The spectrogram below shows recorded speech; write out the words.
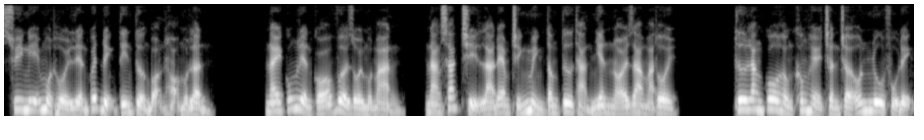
suy nghĩ một hồi liền quyết định tin tưởng bọn họ một lần. Nay cũng liền có vừa rồi một màn, nàng sắc chỉ là đem chính mình tâm tư thản nhiên nói ra mà thôi. Tư lăng cô hồng không hề trần chờ ôn nhu phủ định,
